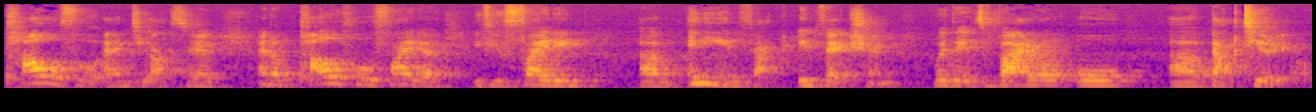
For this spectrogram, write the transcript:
powerful antioxidant and a powerful fighter if you're fighting um, any infect infection, whether it's viral or uh, bacterial.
